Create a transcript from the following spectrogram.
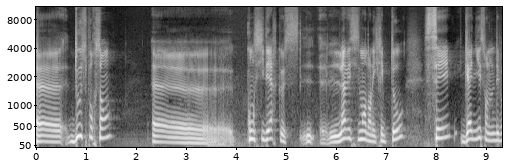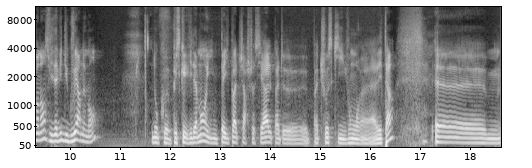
12% euh, euh, considèrent que l'investissement dans les cryptos, c'est gagner son indépendance vis-à-vis -vis du gouvernement. Donc, euh, puisque évidemment, ils ne payent pas de charges sociales, pas de, pas de choses qui vont euh, à l'État. Euh,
